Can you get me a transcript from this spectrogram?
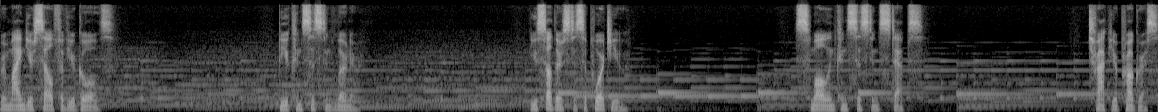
Remind yourself of your goals. Be a consistent learner. Use others to support you. Small and consistent steps. Track your progress.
